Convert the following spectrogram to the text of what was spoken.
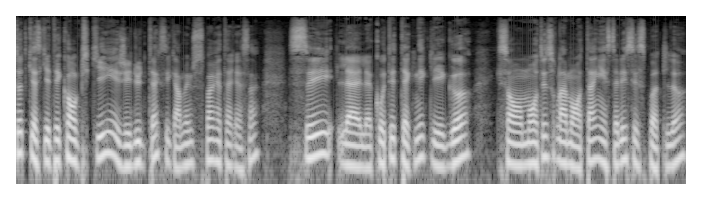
ce qui était compliqué, j'ai lu le texte, c'est quand même super intéressant. C'est le côté technique, les gars qui sont montés sur la montagne, installés ces spots-là.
